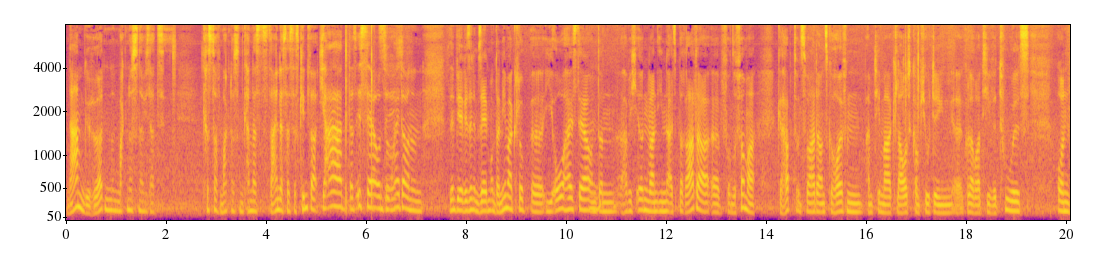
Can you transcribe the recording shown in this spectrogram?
Namen gehört und Magnussen habe ich gesagt, Christoph Magnussen, kann das sein, dass das das Kind war? Ja, das ist er und so weiter. Und dann sind wir, wir sind im selben Unternehmerclub, äh, EO heißt er. Mhm. Und dann habe ich irgendwann ihn als Berater äh, für unsere Firma gehabt. Und zwar hat er uns geholfen beim Thema Cloud Computing, äh, kollaborative Tools. Und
